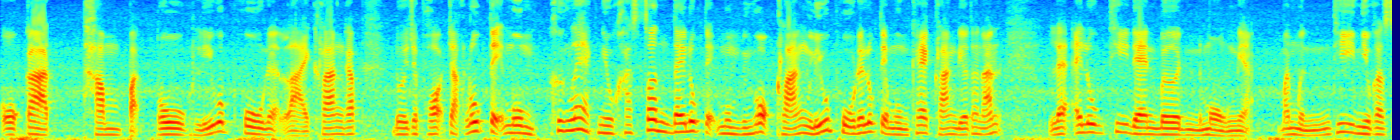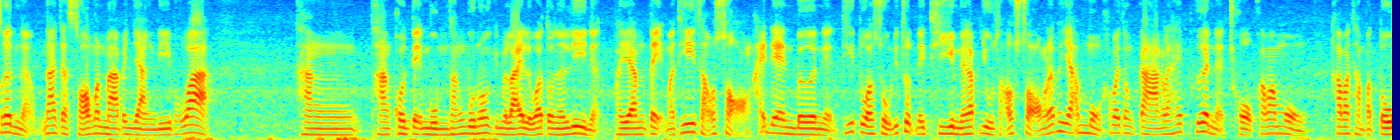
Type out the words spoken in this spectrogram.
โอกาสทำประตูลิเวอร์พูลเนี่ยหลายครั้งครับ โดยเฉพาะจากลูกเตะมุม ครึ่งแรกนิวคาสเซิลได้ลูกเตะมุมถึง 6 ครั้งลิเวอร์พูลได้ลูกเตะมุมแค่ครั้งเดียวเท่านั้น และไอ้ลูกที่แดนเบิร์นมงเนี่ย มันเหมือนที่นิวคาสเซิลเนี่ยน่าจะซ้อมกันมาเป็นอย่างดี เพราะว่าทางทางคนเตะมุมทั้งบูโน่กิมเบลไลหรือว่าโตนาลี่เนี่ยพยายามเตะมาที่เสาสองให้แดนเบิร์นเนี่ยที่ตัวสูงที่สุดในทีมนะครับอยู่เสาสองแล้วพยายามหม่งเข้าไปตรงกลางแล้วให้เพื่อนเนี่ยโฉบเข้ามามงเข้ามาทำประตู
